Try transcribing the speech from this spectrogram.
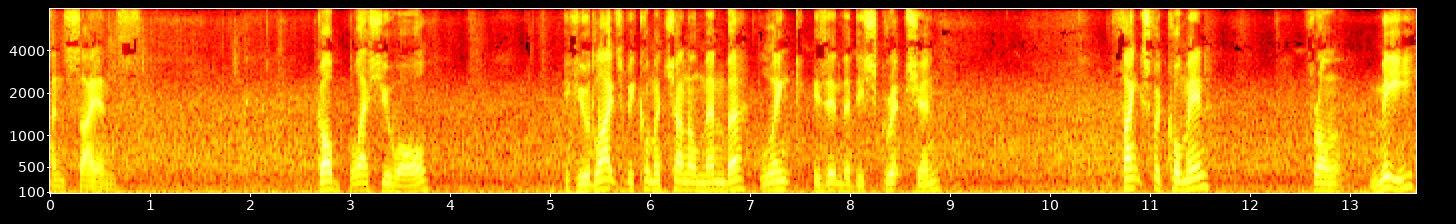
and science. God bless you all. If you would like to become a channel member, link is in the description. Thanks for coming from me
